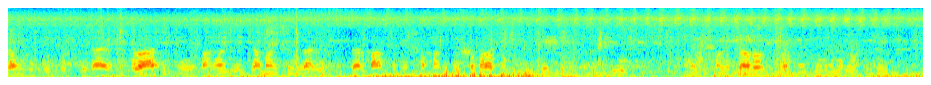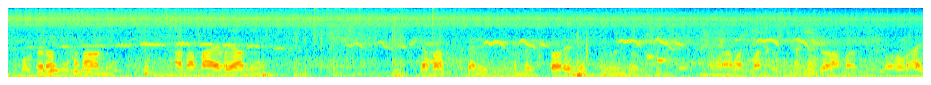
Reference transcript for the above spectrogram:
জঙ্গপুর কর্তৃক আয়োজিত আজকে বাংলাদেশ জামাত ইসলামী তার মাসের সম্মানিত সভাপতি ভাই সঞ্চালক উপস্থিত মোতারাম থানা আমি থানা নায়বে আমি জামাত ইসলামীর বিভিন্ন স্তরের নেতৃবৃন্দ এবং আমার পাশে উপস্থিত আমার বড় ভাই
